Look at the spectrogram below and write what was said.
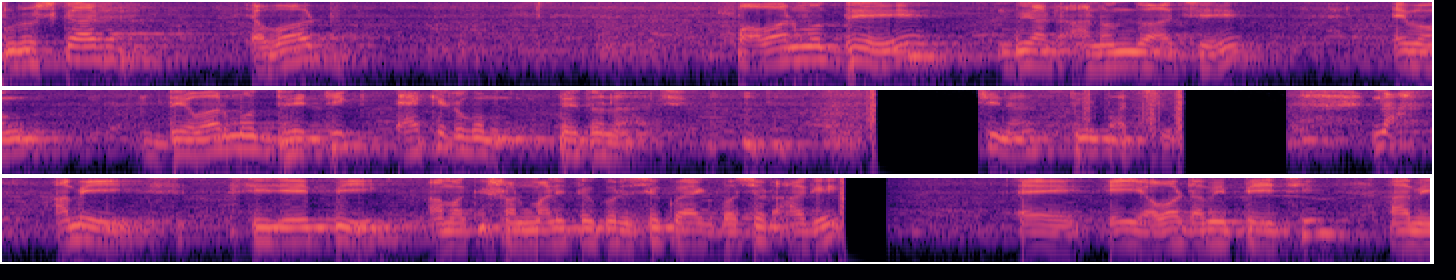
পুরস্কার অ্যাওয়ার্ড পাওয়ার মধ্যে বিরাট আনন্দ আছে এবং দেওয়ার মধ্যে ঠিক একই রকম বেদনা আছে। না, তুমি পাচ্ছ। না, আমি সিজেএফবি আমাকে সম্মানিত করেছে কয়েক বছর আগে। এই অ্যাওয়ার্ড আমি পেয়েছি। আমি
